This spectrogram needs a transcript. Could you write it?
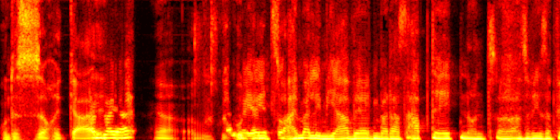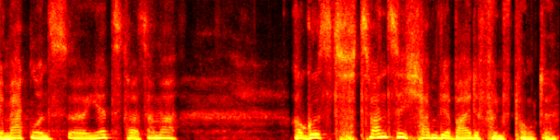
Und das ist auch egal. Wir ja, ja, wir ja jetzt so einmal im Jahr werden wir das updaten und äh, also wie gesagt, wir merken uns äh, jetzt, was haben wir? August 20 haben wir beide fünf Punkte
